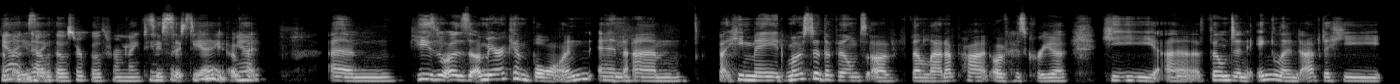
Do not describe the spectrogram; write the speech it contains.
Yeah. amazing. No, those are both from 1968. 1968. Okay. Yeah. Um, he was American born, and Mm-hmm. um, but he made most of the films of the latter part of his career. He uh, filmed in England after he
